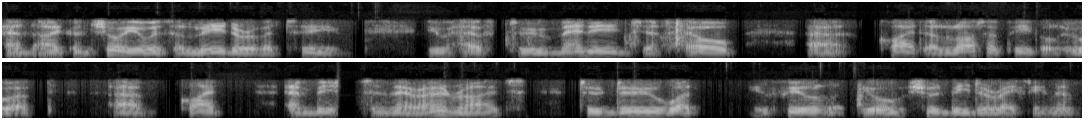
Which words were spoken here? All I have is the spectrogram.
And I can assure you, as a leader of a team, you have to manage and help uh, quite a lot of people who are uh, quite ambitious in their own rights to do what you feel you should be directing them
